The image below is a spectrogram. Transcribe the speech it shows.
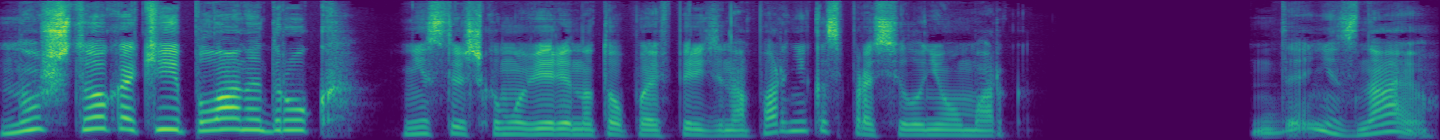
«Ну что, какие планы, друг?» Не слишком уверенно топая впереди напарника, спросил у него Марк. Да не знаю.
